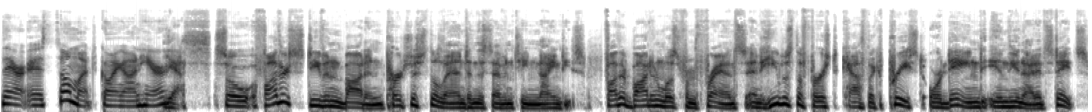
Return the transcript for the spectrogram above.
There is so much going on here. Yes. So Father Stephen Badin purchased the land in the 1790s. Father Badin was from France, and he was the first Catholic priest ordained in the United States.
